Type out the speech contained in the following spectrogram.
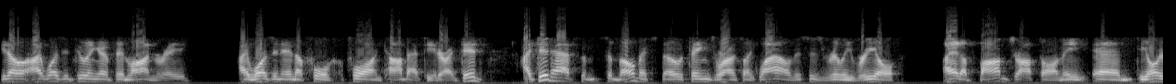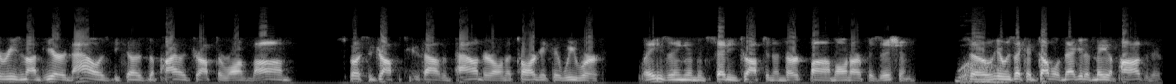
you know, I wasn't doing a Bin Laden raid. I wasn't in a full full on combat theater. I did I did have some some moments though, things where I was like, wow, this is really real. I had a bomb dropped on me, and the only reason I'm here now is because the pilot dropped the wrong bomb. Supposed to drop a 2,000 pounder on a target that we were lasing, and instead he dropped an inert bomb on our position. Whoa. So it was like a double negative made a positive.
